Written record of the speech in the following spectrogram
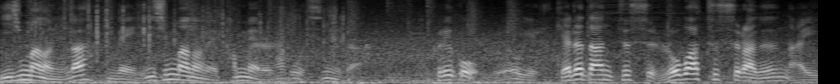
20만 원인가? 네, 20만 원에 판매를 하고 있습니다. 그리고 여기 게르단투스 로바투스라는 아이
